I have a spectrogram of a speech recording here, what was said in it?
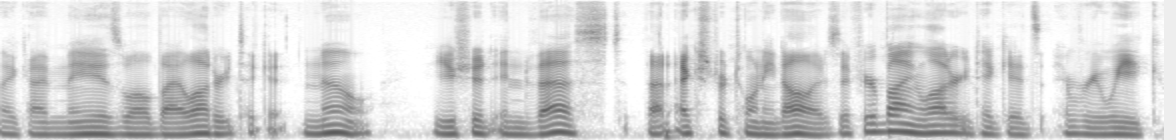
Like, I may as well buy a lottery ticket. No, you should invest that extra $20. If you're buying lottery tickets every week,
